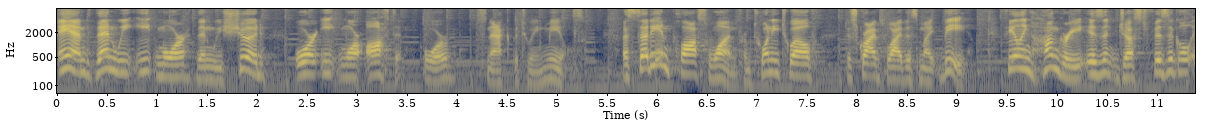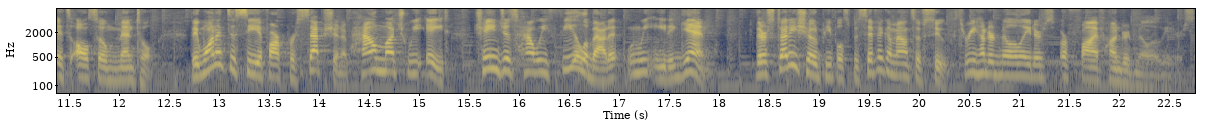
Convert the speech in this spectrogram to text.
And then we eat more than we should, or eat more often, or snack between meals. A study in PLOS One from 2012 describes why this might be. Feeling hungry isn't just physical, it's also mental. They wanted to see if our perception of how much we ate changes how we feel about it when we eat again. Their study showed people specific amounts of soup, 300 milliliters or 500 milliliters.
